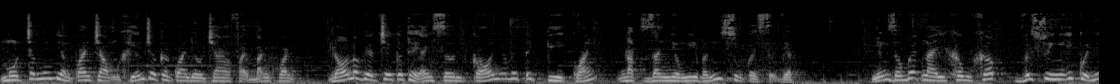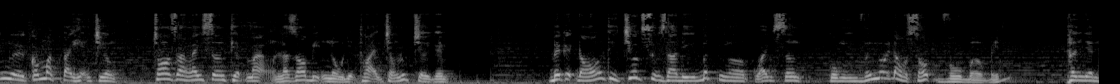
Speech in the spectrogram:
Một trong những điểm quan trọng khiến cho cơ quan điều tra phải băn khoăn đó là việc trên cơ thể anh Sơn có những vết tích kỳ quái đặt ra nhiều nghi vấn xung quanh sự việc. Những dấu vết này không khớp với suy nghĩ của những người có mặt tại hiện trường cho rằng anh Sơn thiệt mạng là do bị nổ điện thoại trong lúc chơi game. Bên cạnh đó thì trước sự ra đi bất ngờ của anh Sơn cùng với nỗi đau xót vô bờ bến. Thân nhân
